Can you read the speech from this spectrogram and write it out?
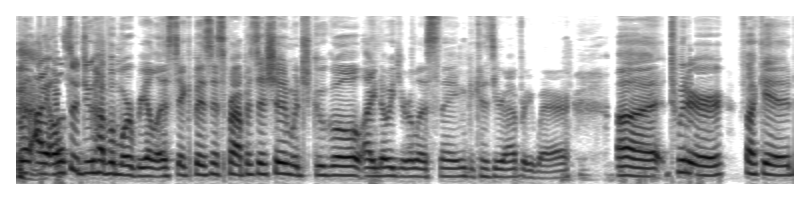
but I also do have a more realistic business proposition. Which Google, I know you're listening because you're everywhere. Uh, Twitter, fucking,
